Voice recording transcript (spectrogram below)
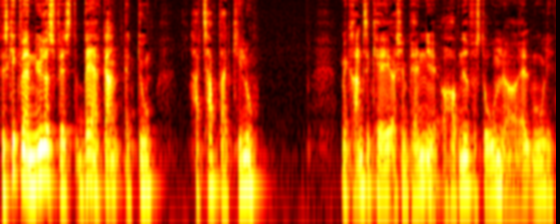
Det skal ikke være en nytårsfest hver gang, at du har tabt dig et kilo med kransekage og champagne og hoppe ned fra stolen og alt muligt.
